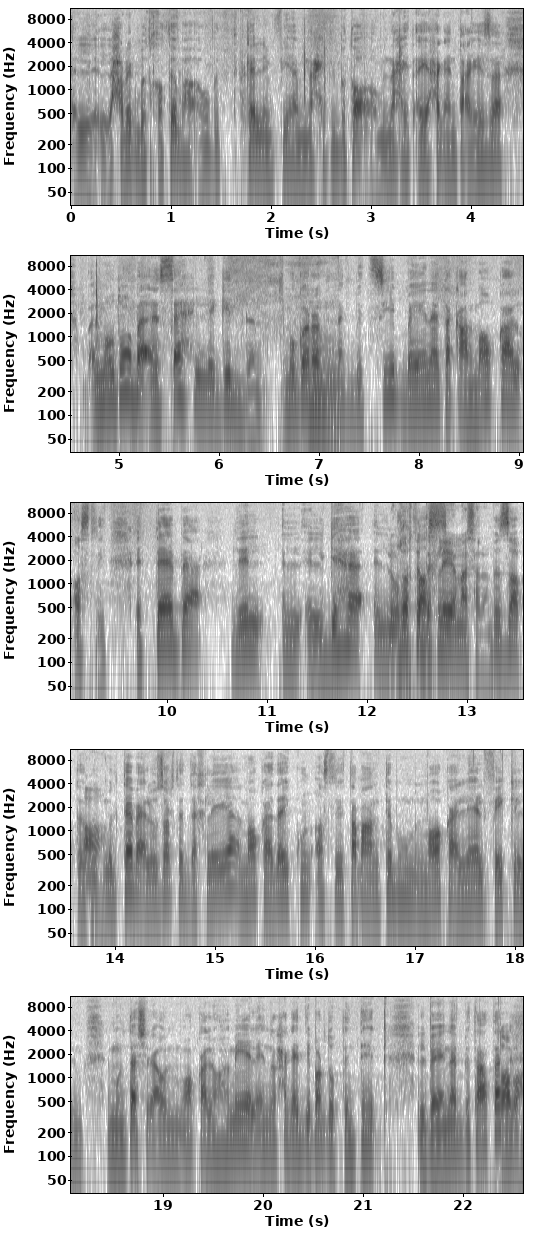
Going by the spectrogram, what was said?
اللي حضرتك بتخاطبها أو بتتكلم فيها من ناحية البطاقة أو من ناحية أي حاجة أنت عايزها الموضوع بقى سهل جدا. مجرد مم. إنك بتسيب بياناتك على الموقع الأصلي التابع للجهه لوزارة الداخلية مثلا. بالظبط. آه. متابع لوزارة الداخلية. الموقع ده يكون أصلي طبعا انتبهوا من المواقع اللي هي الفيك الم- المنتشرة أو المواقع الوهمية لأن الحاجات دي برضو بتنتهك البيانات بتاعتك. طبعا.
